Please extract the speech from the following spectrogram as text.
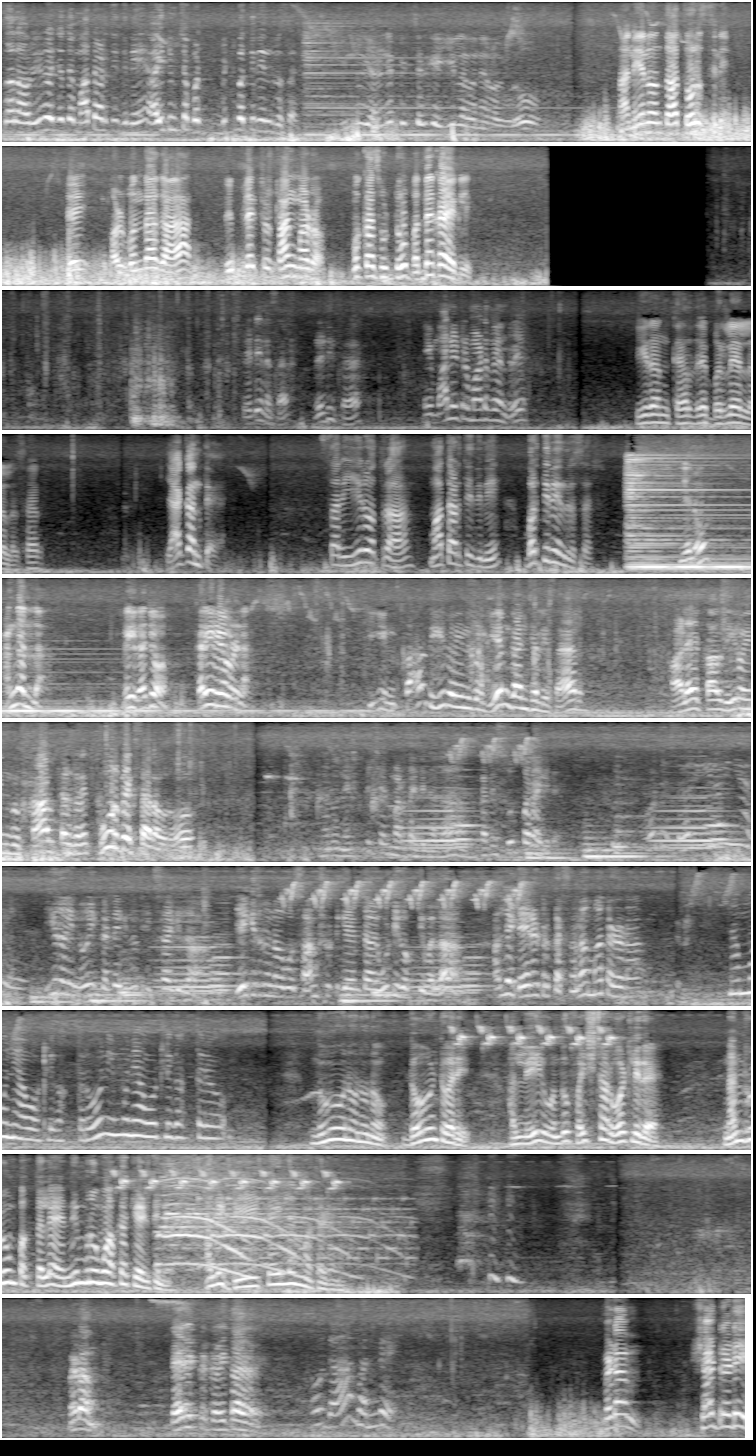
ಸರ್ ಅವ್ರ ಹೀರೋ ಜೊತೆ ಮಾತಾಡ್ತಿದ್ದೀನಿ. ಐದು ನಿಮಿಷ ಬಿಟ್ಟು ಬರ್ತೀನಿ ಅಂದ್ರು ಸರ್. ಇನ್ನು ಎರಡನೇ ಪಿಕ್ಚರ್ಗೆ ಈ ಅವಳು ನಾನೇನು ಅಂತ ತೋರಿಸ್ತೀನಿ. ಏಯ್ ಅವಳು ಬಂದಾಗ ರಿಫ್ಲೆಕ್ಟರ್ ಸ್ಟ್ರಾಂಗ್ ಮಾಡ್ರೋ. ಮುಖ ಸುಟ್ಟು ಬದನೆಕಾಯಿ ಆಗ್ಲಿ. ರೆಡಿನಾ ಸರ್ ರೆಡಿ ಸರ್ ಈ ಮಾನಿಟರ್ ಮಾಡಿದ್ರೇನ್ರಿ? ಹೀರನ್ ಕರೆದ್ರೆ ಬರಲೇ ಇಲ್ಲಲ್ಲ ಸರ್ ಯಾಕಂತೆ? ಸರ್ ಹೀರೋ ಹತ್ರ ಮಾತಾಡ್ತಿದ್ದೀನಿ. ಬರ್ತೀನಿ ಅಂದ್ರೆ ಸರ್. ಏನು? ಹಂಗಲ್ಲ. ರೀ ರಾಜು ಕರೀರಿ ಅವಳನ್ನ. ಈಗಿನ ಕಾಲದ ಹೀರೋಯಿನ್ಗಳಿಗೆ ಏನು ಗಾಂಚಲಿ ಸರ್? ಹಳೆ ಕಾಲದ ಹೀರೋಯಿನ್ಗಳು ಕಾಲ್ ಕಳೆದ್ರೆ ತೂರ್ಬೇಕು ಸರ್ ಅವರು. ನಾನು ನೆಕ್ಸ್ಟ್ ಪಿಕ್ಚರ್ ಮಾಡ್ತಾ ಇದ್ದೀನಲ್ಲ ಕತೆ ಸೂಪರ್ ಆಗಿದೆ. ಹೀರೋಯಿನ್ ಈ ಕತೆಗೆ ಇನ್ನೂ ಫಿಕ್ಸ್ ಆಗಿಲ್ಲ. ಹೇಗಿದ್ರು ನಾವು ಸಾಂಗ್ ಶೂಟ್ಗೆ ಅಂತ ಊಟಿಗೆ ಹೋಗ್ತೀವಲ್ಲ ಅಲ್ಲೇ ಡೈರೆಕ್ಟರ್ ಕರ್ಸೋಣ ಮಾತಾಡೋಣ. ನಮ್ಮನ್ನ ಯಾವ ಹೋಟ್ಲಿಗೆ ಹಾಕ್ತಾರೋ ನಿಮ್ಮನ್ನ ಯಾವ ಹೋಟ್ಲಿಗೆ ಹಾಕ್ತಾರೋ? No no no no don't worry ಅಲ್ಲಿ ಒಂದು ಫೈವ್ ಸ್ಟಾರ್ ಹೋಟ್ಲ್ ಇದೆ. ನನ್ನ ರೂಮ್ ಪಕ್ಕದಲ್ಲೇ ನಿಮ್ಮ ರೂಮು ಅಕ್ಕ ಕೇಳ್ತೀನಿ. ಅಲ್ಲಿ ಡೀಟೈಲ್ ಆಗಿ ಮಾತಾಡೋಣ. ಮೇಡಮ್ ಡೈರೆಕ್ಟರ್ ಕರೀತಾ ಇದ್ದಾರೆ. ಹೌದಾ? ಬಂದೆ. ಮೇಡಮ್ ಶಾರ್ಟ್ ರೆಡಿ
